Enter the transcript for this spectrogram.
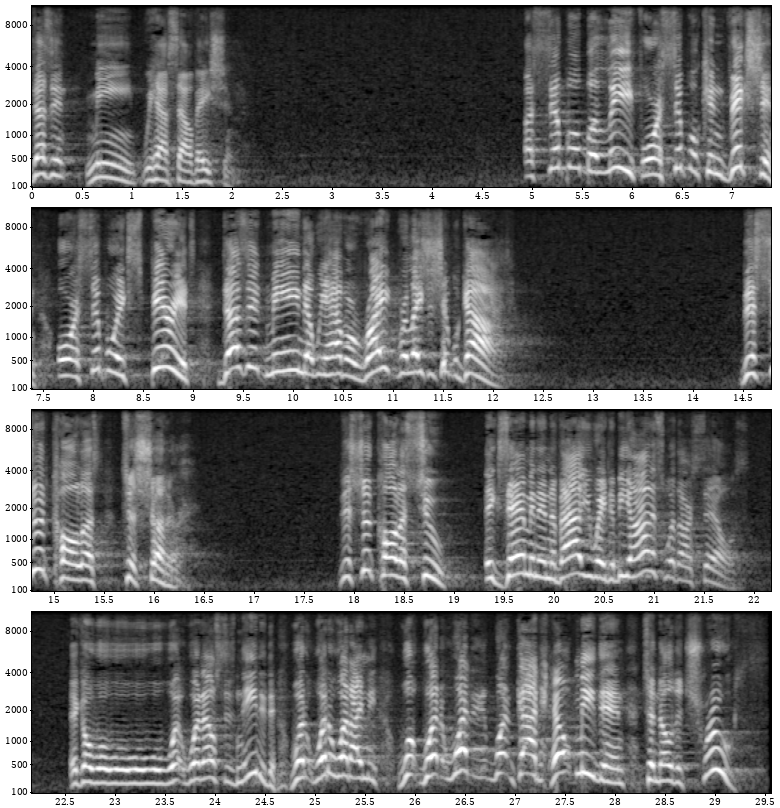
doesn't mean we have salvation. A simple belief or a simple conviction or a simple experience doesn't mean that we have a right relationship with God. This should call us to shudder. This should call us to examine and evaluate, to be honest with ourselves. They go, well, well, well what, what else is needed? What, what, what I need? What, what, what, what, God, help me then to know the truth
